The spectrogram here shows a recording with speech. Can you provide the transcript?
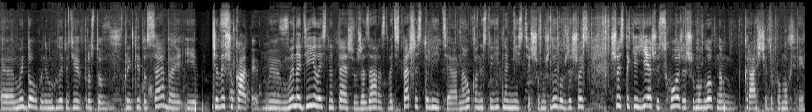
Е, Ми довго не могли тоді просто прийти до себе і почали шукати. Ми, ми надіялись на те, що вже зараз 21 століття, наука не стоїть на місці, що можливо вже щось, щось таке є, щось схоже, що могло б нам краще допомогти.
